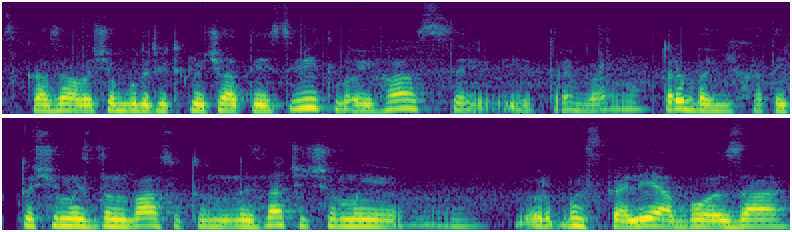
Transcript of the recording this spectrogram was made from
сказали, що будуть відключати і світло, і газ, і, і треба, ну, треба їхати. То, що ми з Донбасу, то не значить, що ми москалі або за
